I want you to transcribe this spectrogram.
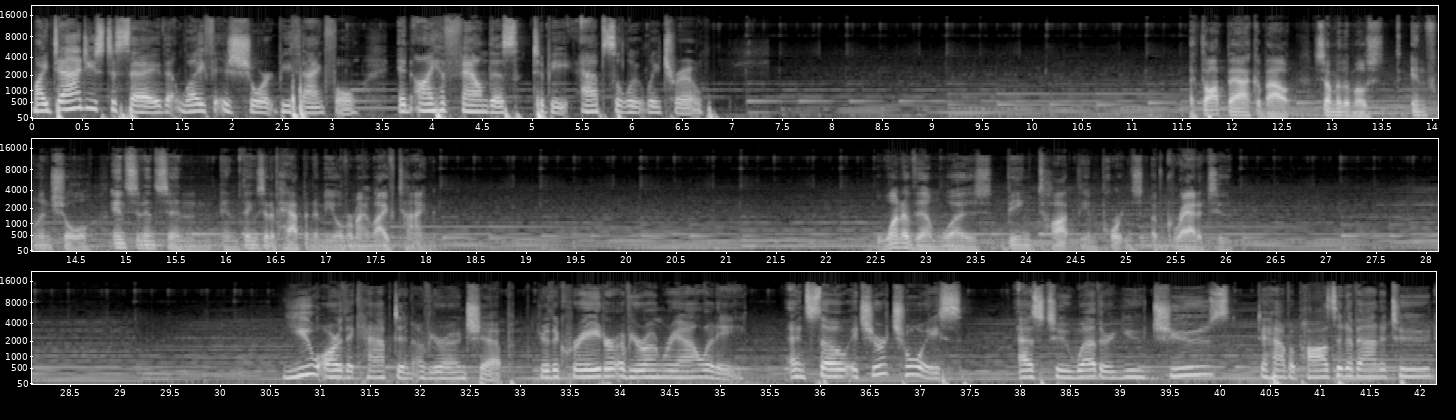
My dad used to say that life is short, be thankful, and I have found this to be absolutely true. I thought back about some of the most influential incidents and, and things that have happened to me over my lifetime. One of them was being taught the importance of gratitude. You are the captain of your own ship. You're the creator of your own reality. And so it's your choice as to whether you choose to have a positive attitude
